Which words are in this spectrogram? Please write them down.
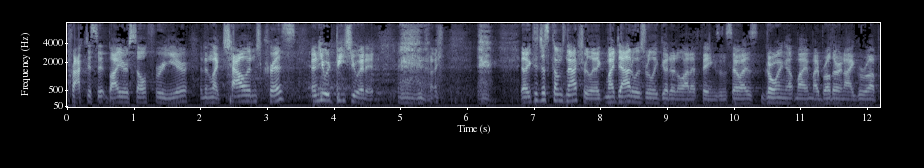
practice it by yourself for a year, and then, like, challenge Chris, and he would beat you in it. like, it just comes naturally. Like, my dad was really good at a lot of things, and so as growing up, my, my brother and I grew up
